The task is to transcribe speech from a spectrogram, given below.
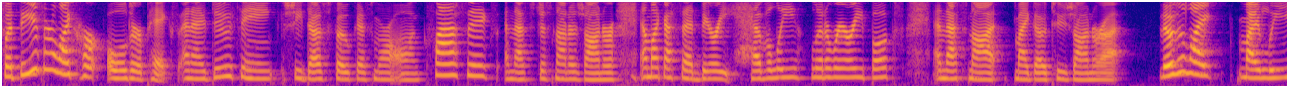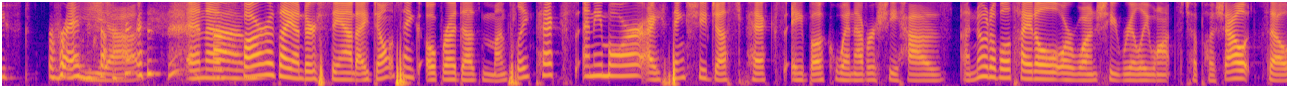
But these are like her older picks. And I do think she does focus more on classics, and that's just not a genre. And like I said, very heavily literary books, and that's not my go to genre. Those are like my least yeah. And as um, far as I understand, I don't think Oprah does monthly picks anymore. I think she just picks a book whenever she has a notable title or one she really wants to push out. So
